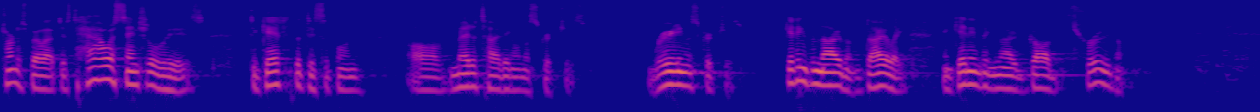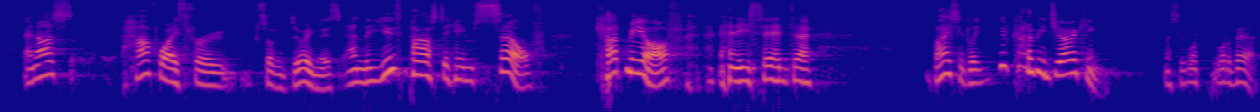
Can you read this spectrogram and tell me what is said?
trying to spell out just how essential it is to get the discipline of meditating on the scriptures, reading the scriptures, getting to know them daily and getting to know God through them. And I was halfway through sort of doing this, and the youth pastor himself cut me off and he said, uh, basically, you've got to be joking. I said, what, what about?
